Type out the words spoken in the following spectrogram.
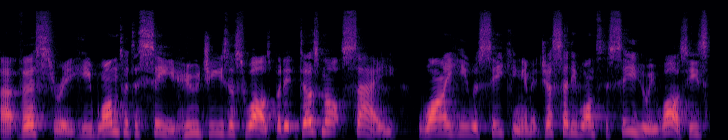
uh, verse 3 he wanted to see who Jesus was, but it does not say why he was seeking him. It just said he wanted to see who he was. He's,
